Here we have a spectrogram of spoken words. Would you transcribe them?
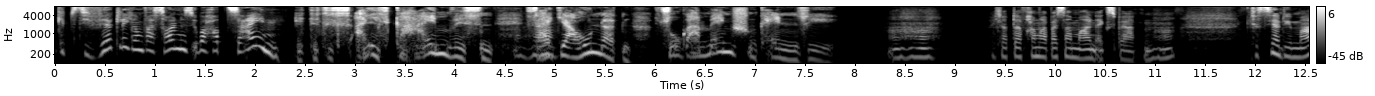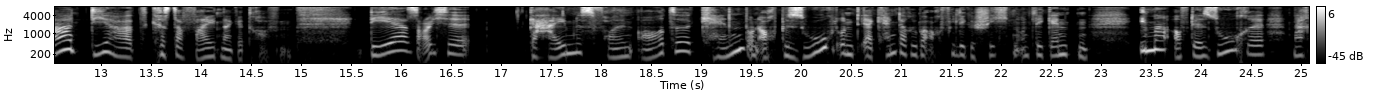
Gibt es die wirklich und was soll es überhaupt sein? Das ist alles Geheimwissen. Aha. Seit Jahrhunderten. Sogar Menschen kennen sie. Aha. Ich glaube, da fragen wir besser mal einen Experten. Hm? Christian Dumas, die hat Christoph Weidner getroffen, der solche geheimnisvollen Orte kennt und auch besucht und er kennt darüber auch viele Geschichten und Legenden. Immer auf der Suche nach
